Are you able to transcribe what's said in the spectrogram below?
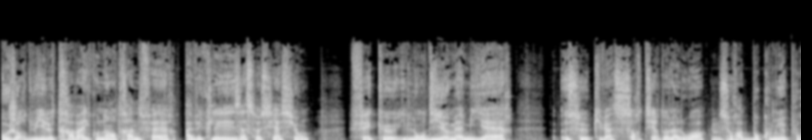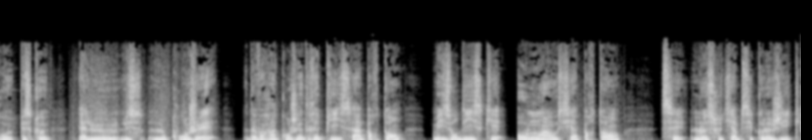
Aujourd'hui, le travail qu'on est en train de faire avec les associations fait que, ils l'ont dit eux-mêmes hier, ce qui va sortir de la loi Mhm. sera beaucoup mieux pour eux. Parce que il y a le, le, le congé, d'avoir un congé de répit, c'est important. Mais ils ont dit ce qui est au moins aussi important, c'est le soutien psychologique,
